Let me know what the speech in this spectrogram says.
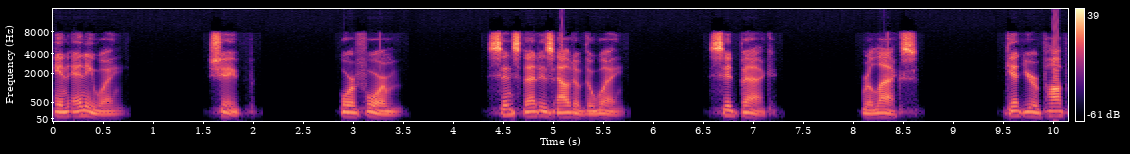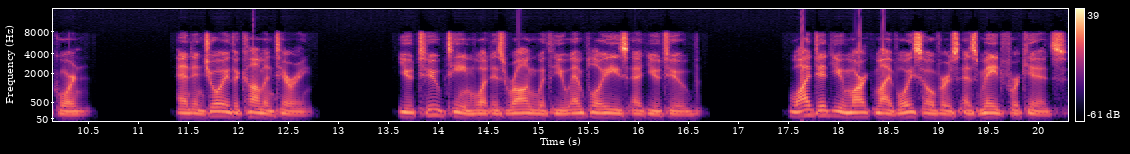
in any way, shape, or form. Since that is out of the way, sit back, relax, get your popcorn, and enjoy the commentary. YouTube team what is wrong with you employees at YouTube? Why did you mark my voiceovers as made for kids?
